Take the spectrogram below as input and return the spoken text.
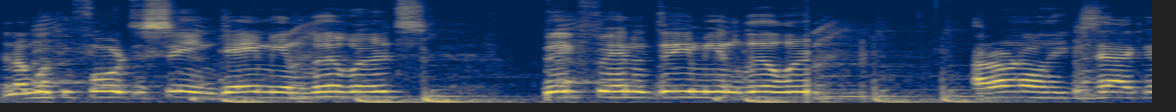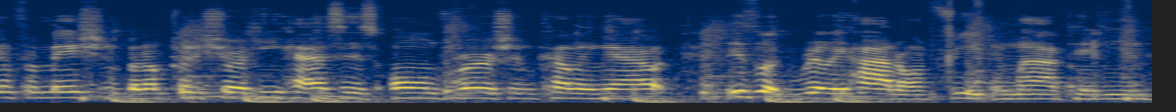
And I'm looking forward to seeing Damian Lillard's. Big fan of Damian Lillard. I don't know the exact information, but I'm pretty sure he has his own version coming out. These look really hot on feet, in my opinion.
